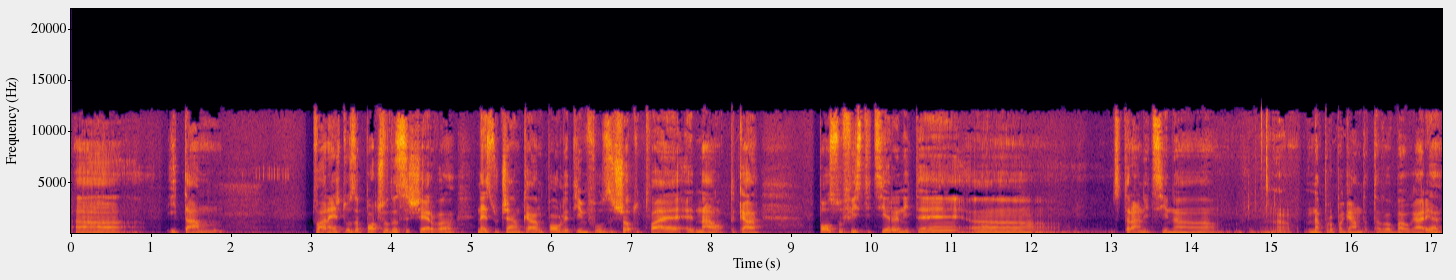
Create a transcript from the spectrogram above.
А, и там това нещо започва да се шерва. Не случайно казвам поглед инфо, защото това е една от така по-софистицираните а, страници на, на пропагандата в България,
